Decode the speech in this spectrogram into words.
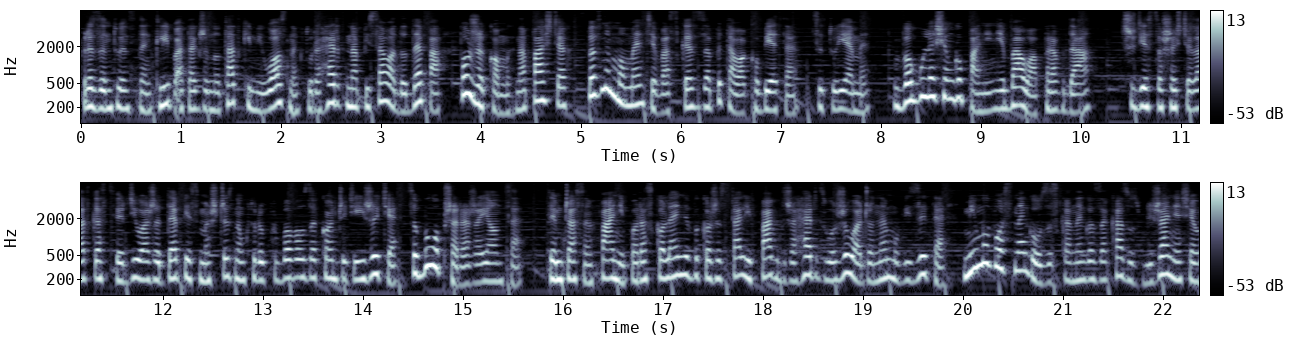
Prezentując ten klip, a także notatki miłosne, które Heard napisała do Deppa po rzekomych napaściach, w pewnym momencie Vasquez zapytała kobietę, cytujemy, w ogóle się go pani nie bała, prawda? 36-latka stwierdziła, że Depp jest mężczyzną, który próbował zakończyć jej życie, co było przerażające. Tymczasem fani po raz kolejny wykorzystali fakt, że Heard złożyła Johnemu wizytę, mimo własnego uzyskanego zakazu zbliżania się,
